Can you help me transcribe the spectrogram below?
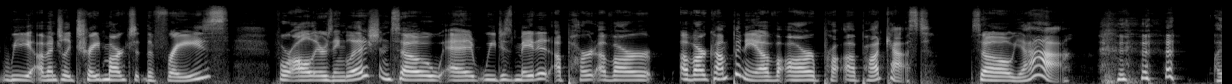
we eventually trademarked the phrase for All Ears English. And so uh, we just made it a part of our, of our company, of our pro- uh, podcast. So yeah. I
